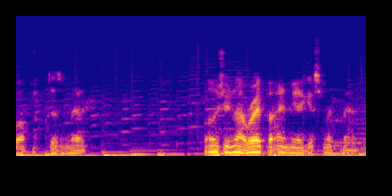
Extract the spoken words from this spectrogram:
Well, doesn't matter. As long as you're not right behind me, I guess I'm not bad.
